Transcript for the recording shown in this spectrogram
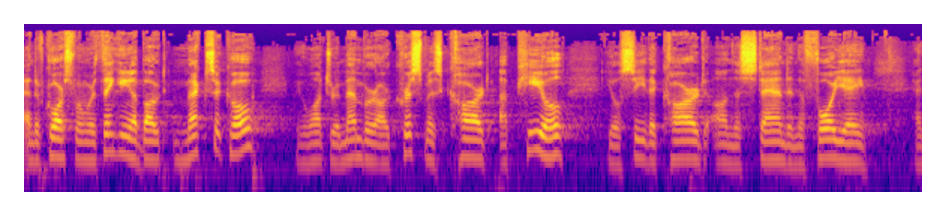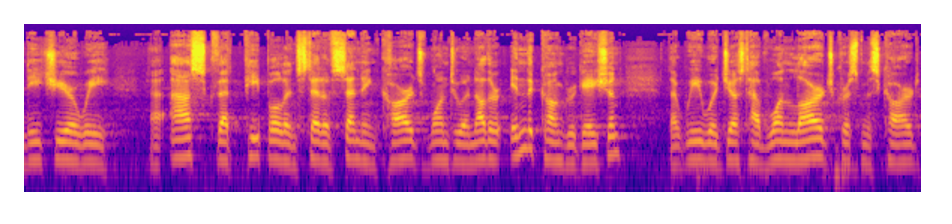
And of course, when we're thinking about Mexico, we want to remember our Christmas card appeal. You'll see the card on the stand in the foyer, and each year we uh, ask that people, instead of sending cards one to another in the congregation, that we would just have one large Christmas card.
